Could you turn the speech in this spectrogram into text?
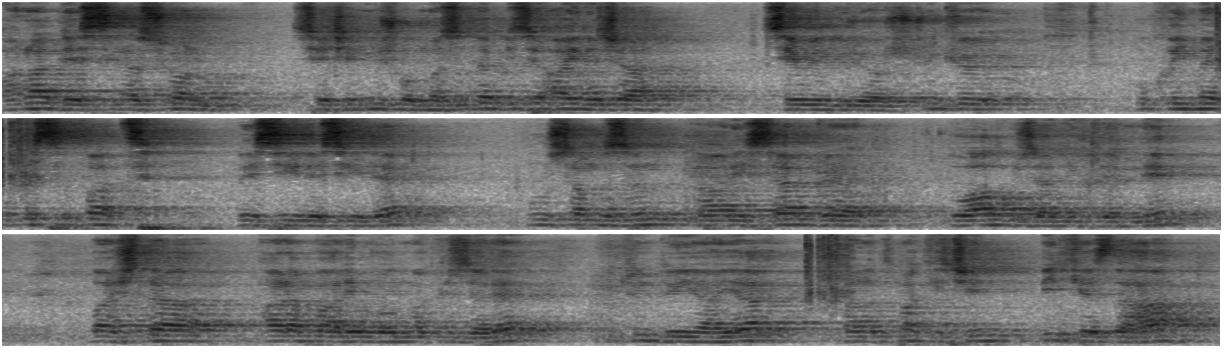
ana destinasyon seçilmiş olması da bizi ayrıca sevindiriyor. Çünkü bu kıymetli sıfat vesilesiyle Bursa'mızın tarihsel ve doğal güzelliklerini başta Arap alemi olmak üzere bütün dünyaya tanıtmak için bir kez daha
